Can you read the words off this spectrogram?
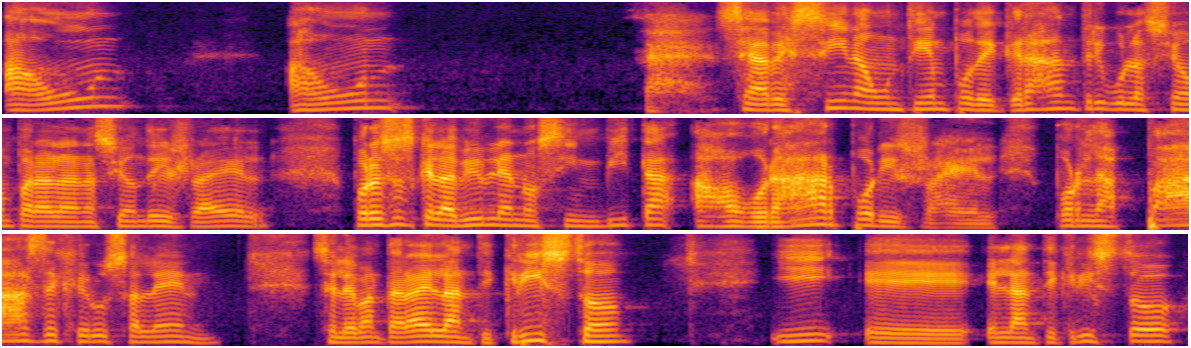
Aún, aún se avecina un tiempo de gran tribulación para la nación de Israel. Por eso es que la Biblia nos invita a orar por Israel, por la paz de Jerusalén. Se levantará el anticristo y eh, el anticristo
